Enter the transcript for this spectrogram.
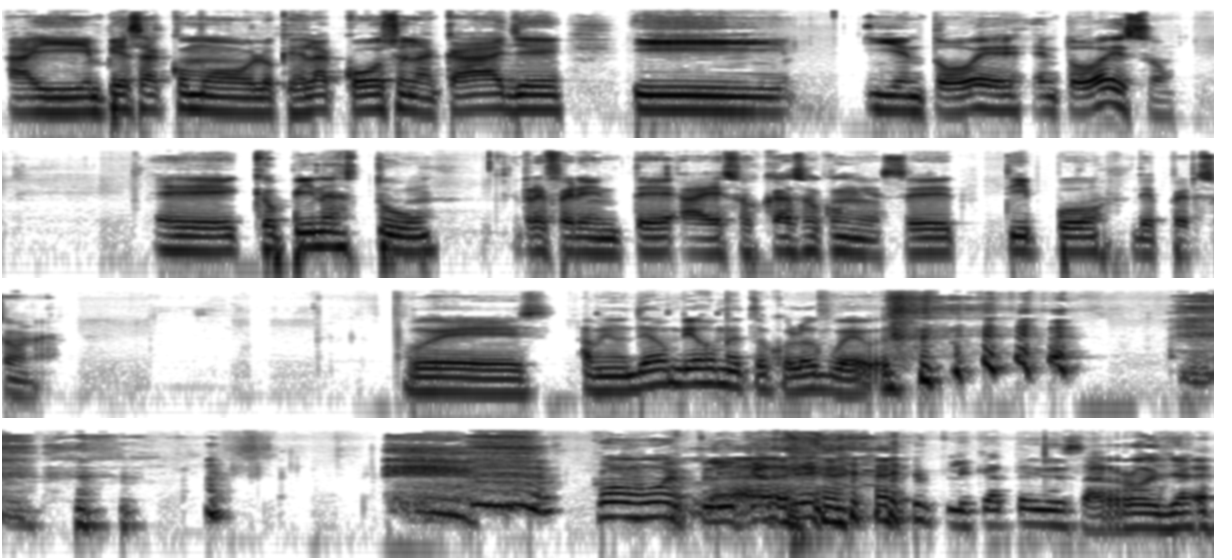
ahí empieza como lo que es el acoso en la calle y, y en, todo, e- en todo eso. Eh, ¿Qué opinas tú referente a esos casos con ese tipo de personas? Pues a mí un día un viejo me tocó los huevos. ¿Cómo? Explícate, explícate y desarrolla.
